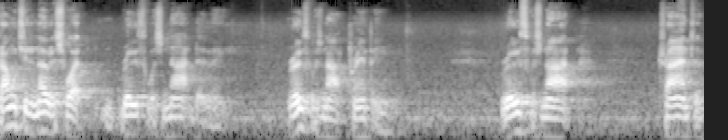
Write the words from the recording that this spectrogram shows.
But I want you to notice what Ruth was not doing. Ruth was not primping. Ruth was not trying to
